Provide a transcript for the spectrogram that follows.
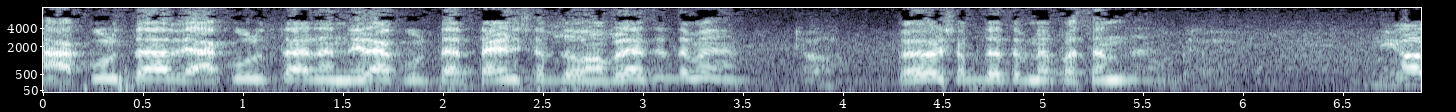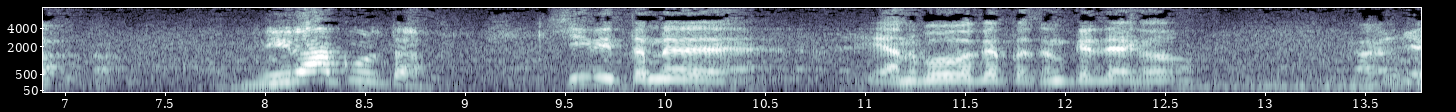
આકુળતા વ્યાકુળતા અને નિરાકુળતા ત્રણ શબ્દો સાંભળ્યા છે તમે? કયો શબ્દ તમને પસંદ? નિરાકુરતા નિરાકુરતા શી રીત તમને એ અનુભવ વગર પસંદ કરી જાય કારણ કે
